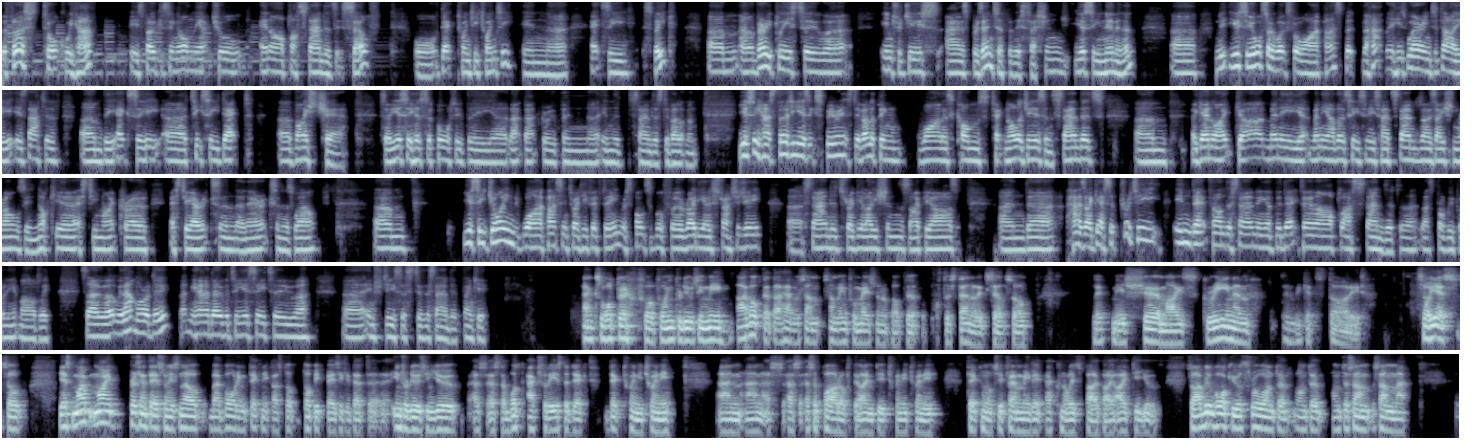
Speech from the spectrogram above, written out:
The first talk we have is focusing on the actual NR Plus standards itself, or DECT 2020 in uh, ETSI speak. Um, and I'm very pleased to uh, introduce as presenter for this session, Jussi Numminen. Uh, also works for Wirepas, but the hat that he's wearing today is that of um, the ETSI uh, TC DECT uh, Vice Chair. So Jussi has supported the uh, that that group in uh, in the standards development. Jussi has 30 years experience developing wireless comms technologies and standards. Um, again, like uh, many many others, he's, he's had standardization roles in Nokia, ST Micro, ST Ericsson, and Ericsson as well. Um, Jussi joined Wirepas in 2015, responsible for radio strategy, uh, standards, regulations, IPRs, and uh, has, I guess, a pretty in-depth understanding of the DECT NR Plus standard. Uh, that's probably putting it mildly. So uh, without more ado, let me hand over to Jussi to uh, uh, introduce us to the standard. Thank you. Thanks, Walter, for, for introducing me. I hope that I have some, some information about the, the standard itself. So let me share my screen and then we get started. So yes, so yes, my, my presentation is now by boring technical topic, basically that uh, introducing you as, as the, what actually is the DECT, DECT 2020 and, and as, as, as a part of the IMT 2020 technology family acknowledged by, by ITU. So I will walk you through on the, on the, on the some, some uh,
